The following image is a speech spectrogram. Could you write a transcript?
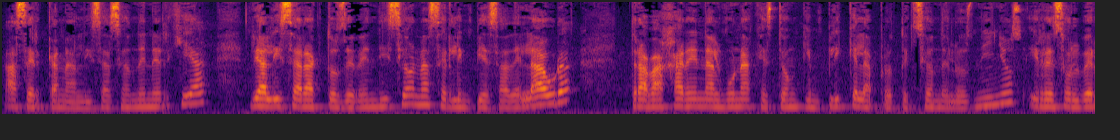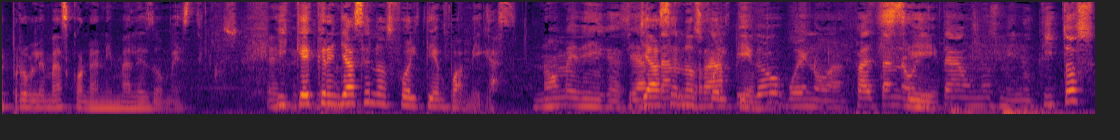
hacer canalización de energía, realizar actos de bendición, hacer limpieza del aura, trabajar en alguna gestión que implique la protección de los niños y resolver problemas con animales domésticos. ¿Y qué creen? Ya se nos fue el tiempo, amigas. No me digas, ya, se nos fue el tiempo. Bueno, faltan ahorita unos minutitos.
